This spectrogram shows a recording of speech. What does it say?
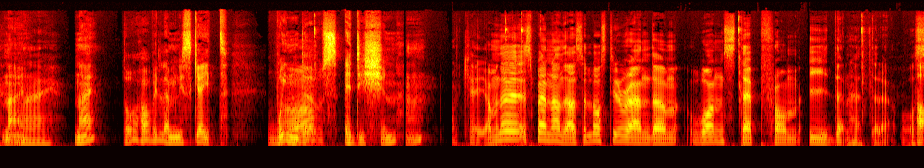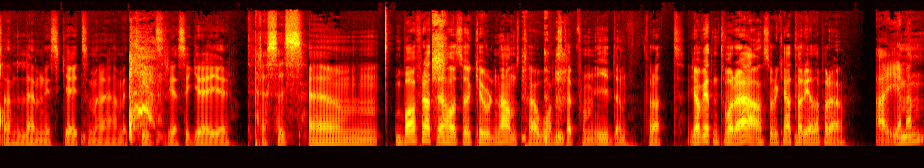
Nej. Nej. Nej, då har vi Lemnis Gate. Windows Edition. Mm. Okej, ja men det är spännande. Alltså Lost in Random, One Step from Eden hette det. Och Ja. sen Lemnis Gate som är det här med tidsresegrejer. Precis. Ehm, bara för att det har så kul namn så tar jag One Step from Eden. För att jag vet inte vad det är, så då kan jag ta reda på det. Jajamän,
